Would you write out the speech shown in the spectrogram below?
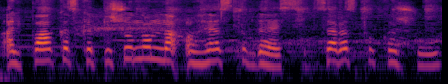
Альпака з капюшоном на ОГ 110. Зараз покажу.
